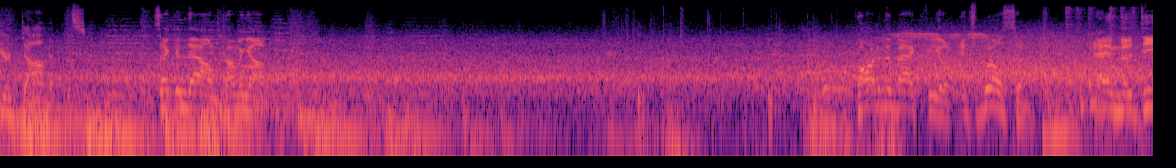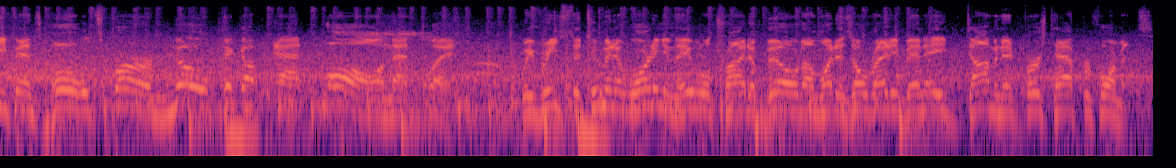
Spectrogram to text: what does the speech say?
your dominance. Second down coming up. Caught in the backfield. It's Wilson. And the defense holds firm. No pickup at all on that play. We've reached the two-minute warning, and they will try to build on what has already been a dominant first-half performance.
